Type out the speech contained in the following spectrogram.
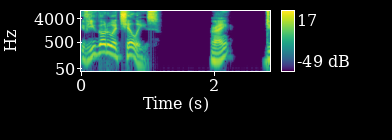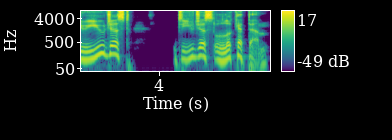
If you go to a Chili's, right? Do you just do you just look at them?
